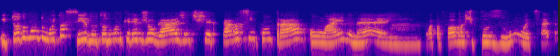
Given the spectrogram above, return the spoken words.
e todo mundo muito assíduo, todo mundo querendo jogar, a gente chegava a se encontrar online, né, em plataformas tipo Zoom, etc.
